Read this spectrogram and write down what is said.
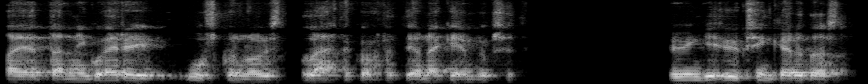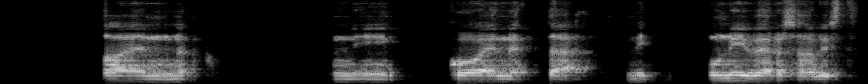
tai että niin kuin eri uskonnolliset lähtökohdat ja näkemykset. Hyvinkin yksinkertaistaen niin koen, että universaalisti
